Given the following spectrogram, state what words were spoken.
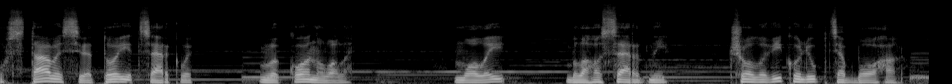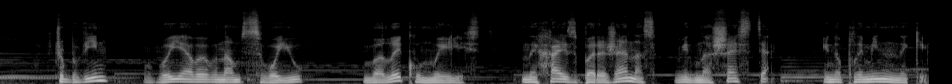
устави Святої Церкви виконували. Моли, благосердний, чоловіколюбця Бога, щоб Він виявив нам свою велику милість. Нехай збереже нас від нашестя іноплемінників,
